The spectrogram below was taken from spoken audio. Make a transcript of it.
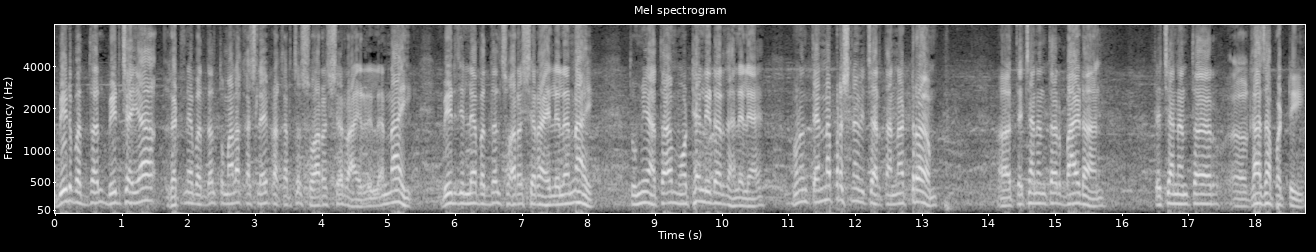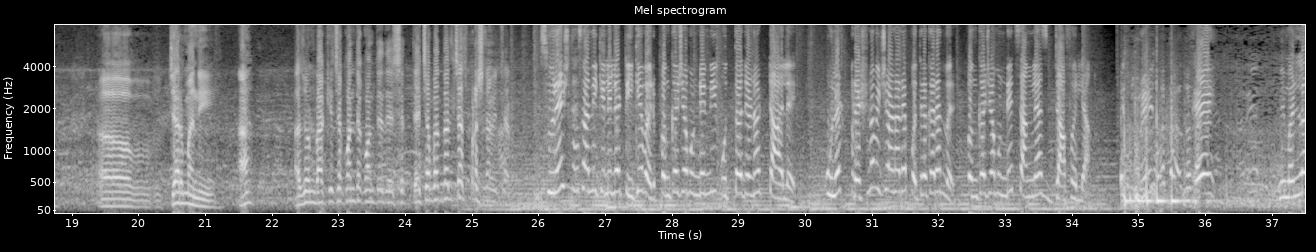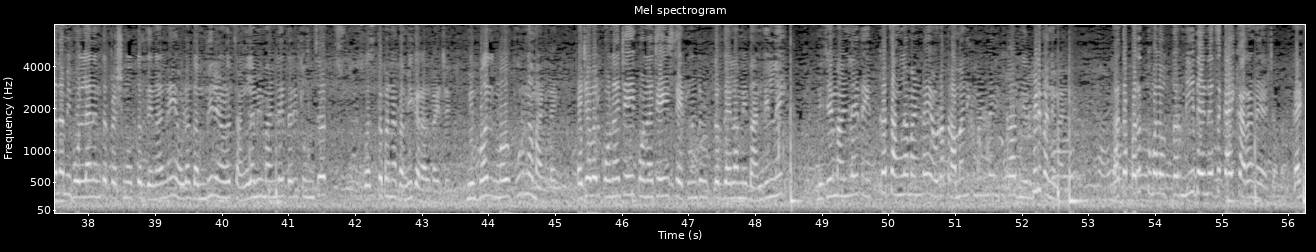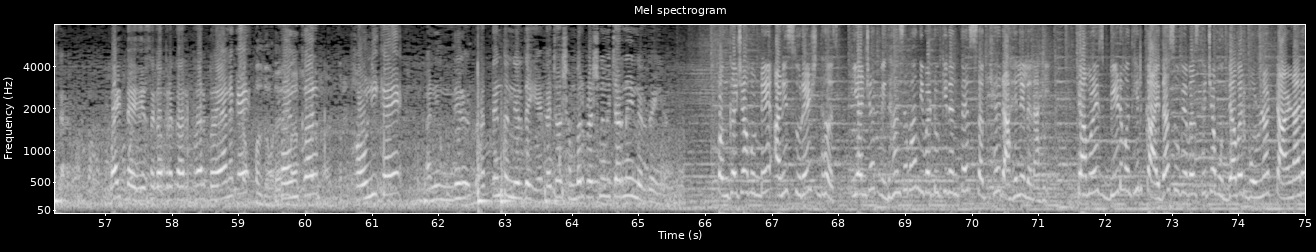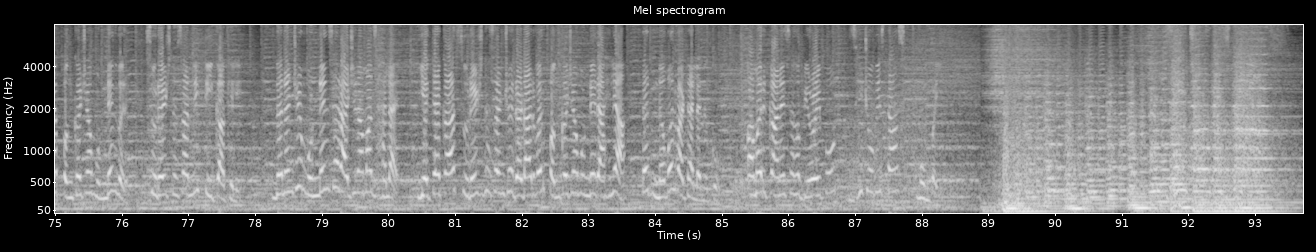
बीडबद्दल बीडच्या या घटनेबद्दल तुम्हाला कसल्याही प्रकारचं स्वारस्य राहिलेलं नाही. बीड जिल्ह्याबद्दल स्वारस्य राहिलेलं नाही. तुम्ही आता मोठ्या लीडर झालेले आहेत. म्हणून त्यांना प्रश्न विचारताना ट्रम्प त्याच्यानंतर बायडन त्याच्यानंतर गाझापट्टी जर्मनी आ? अजून बाकीचे कोणते कोणते देश आहेत? त्याच्याबद्दलच्याच प्रश्न विचार सुरेश धसांनी केलेल्या टीकेवर पंकजा मुंडेंनी उत्तर देणं टाळलंय. उलट प्रश्न विचारणाऱ्या पत्रकारांवर पंकजा मुंडे चांगल्याच डाफरल्या. मी म्हणलं ना मी बोलल्यानंतर प्रश्न उत्तर देणार नाही. एवढं गंभीर आहे, एवढं चांगलं मी मांडलंय तरी तुमचं स्वस्तपणा कमी करायला पाहिजे. मी बल मग पूर्ण मांडलंय. ह्याच्यावर कोणाच्याही कोणाच्याही स्टेटमेंटवर उत्तर द्यायला मी बांधील नाही. मी जे मांडलंय ते इतकं चांगलं मांडलंय एवढं प्रामाणिक मांडलंय इतकं निर्भीडपणे मांडलंय. आता परत तुम्हाला उत्तर मी देण्याचं काय कारण आहे याच्यावर? काहीच कारण. वाईट आहे हे सगळा प्रकार फार भयानक आहे. भयंकर भावनिक आहे आणि निर- अत्यंत निर्दयी आहे. त्याच्यावर शंभर प्रश्न विचारणंही निर्दयी आहे. पंकजा मुंडे आणि सुरेश धस यांच्यात विधानसभा निवडणुकीनंतर सख्य राहिलेलं नाही. त्यामुळेच बीडमधील कायदा सुव्यवस्थेच्या मुद्द्यावर बोलणं टाळणाऱ्या पंकजा मुंडेंवर सुरेश धसांनी टीका केली. धनंजय मुंडेंचा राजीनामा झालाय. येत्या काळात सुरेश धसांच्या रडारवर पंकजा मुंडे राहिल्या तर नवल वाटायला नको. अमर कानेसह ब्युरो रिपोर्ट झी चोवीस तास मुंबई.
